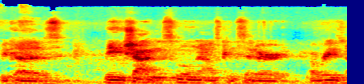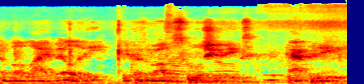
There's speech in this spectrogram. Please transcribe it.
because being shot in the school now is considered a reasonable liability because of all the school shootings happening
